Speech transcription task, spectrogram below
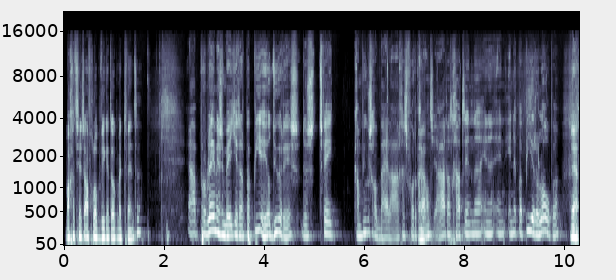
mag het sinds afgelopen weekend ook met Twente? Ja, het probleem is een beetje dat papier heel duur is. Dus twee kampioenschapbijlages voor de Ja. krant. Ja, dat gaat in, eh, in, in, in de papieren lopen. Ja.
